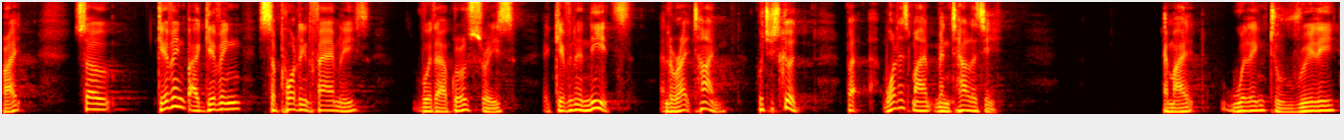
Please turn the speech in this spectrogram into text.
Right? So giving by giving, supporting families with our groceries, giving the needs at the right time, which is good. But what is my mentality? Am I willing to really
